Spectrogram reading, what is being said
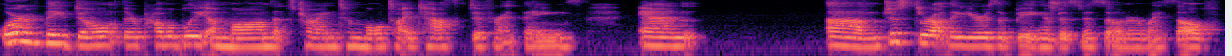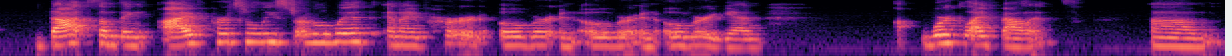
Or if they don't, they're probably a mom that's trying to multitask different things. And um, just throughout the years of being a business owner myself, that's something I've personally struggled with. And I've heard over and over and over again work life balance. Um,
